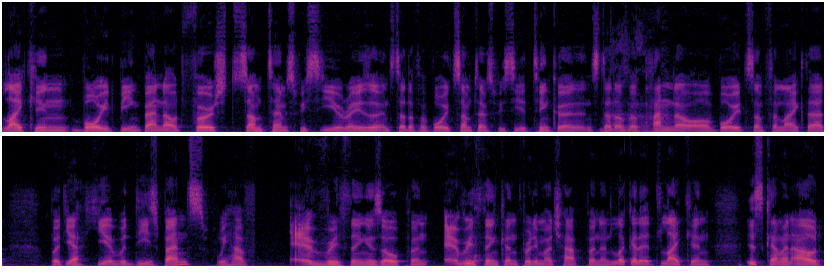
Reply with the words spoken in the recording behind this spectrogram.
Lycan, Void being banned out first. Sometimes we see a Razor instead of a Void. Sometimes we see a Tinker instead of a Panda or a Void, something like that. But yeah, here with these bans, we have everything is open. Everything can pretty much happen. And look at it, Lycan is coming out.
